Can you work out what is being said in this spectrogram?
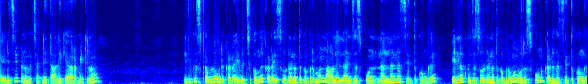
ஆகிடுச்சு இப்போ நம்ம சட்னி தாளிக்க ஆரம்பிக்கலாம். இதுக்கு ஸ்டவ்வில் ஒரு கடாய் வச்சுக்கோங்க. கடாய் சூடானதுக்கப்புறமா நாலு இல்லை அஞ்சு ஸ்பூன் நல்லெண்ணெய் சேர்த்துக்கோங்க. எண்ணெய் கொஞ்சம் சூடானதுக்கப்புறமா ஒரு ஸ்பூன் கடுகு சேர்த்துக்கோங்க.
